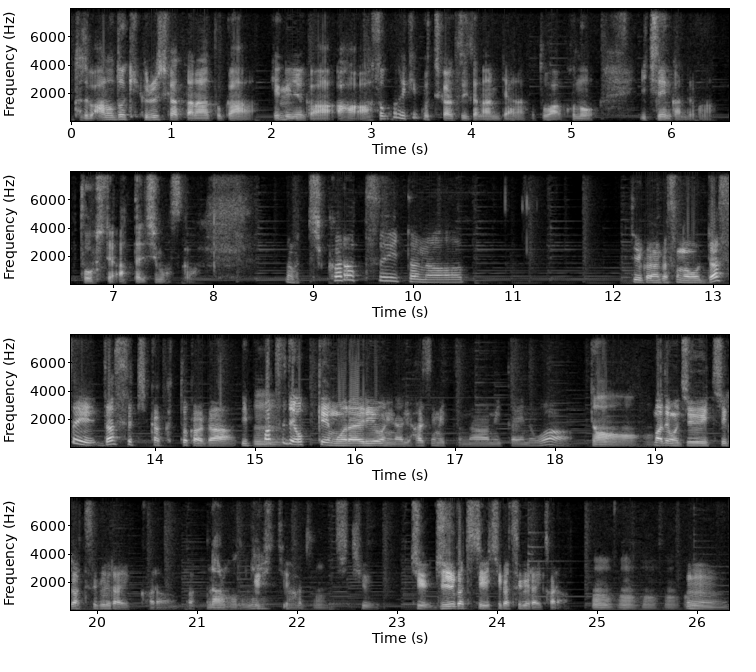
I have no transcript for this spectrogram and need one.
う、例えばあの時苦しかったなとか、逆になんか、あ、あそこで結構力ついたなみたいなことは、この1年間でのかな、通してあったりしますか？なんか力ついたなっていうか、なんかその出す、出す企画とかが一発で OK もらえるようになり始めたなみたいのは、ああ、まあでも11月ぐらいからだった。なるほどね。17、8、うん9、10、10月、11月ぐらいから。うんうんうんうんうん。っ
